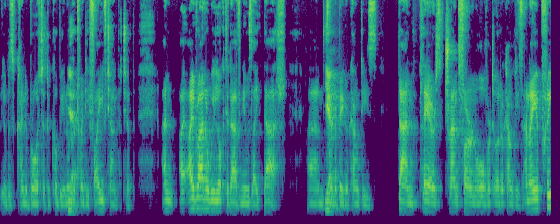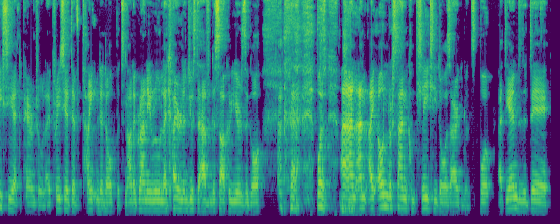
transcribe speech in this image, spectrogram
it was kind of broached that there could be another yeah. twenty five championship, and I, would rather we looked at avenues like that um, for yeah. the bigger counties than players transferring over to other counties. And I appreciate the parent rule. I appreciate they've tightened it up. It's not a granny rule like Ireland used to have in the soccer years ago. but and and I understand completely those arguments. But at the end of the day,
